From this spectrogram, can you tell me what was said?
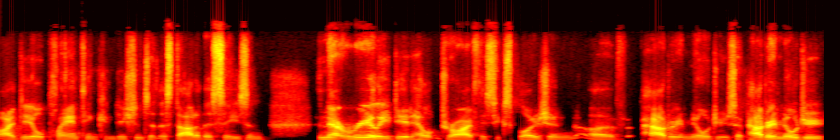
ideal planting conditions at the start of the season. And that really did help drive this explosion of powdery mildew. So, powdery mildew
